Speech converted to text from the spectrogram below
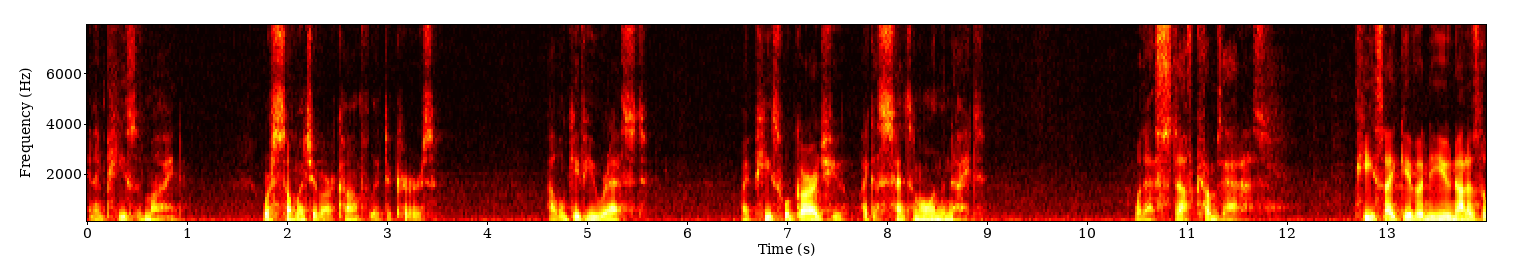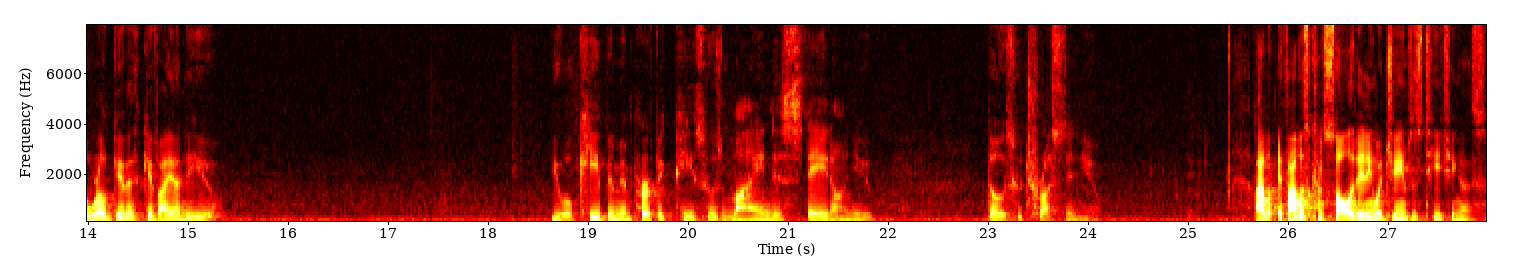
and in peace of mind where so much of our conflict occurs. I will give you rest. My peace will guard you like a sentinel in the night. When that stuff comes at us, peace I give unto you, not as the world giveth, give I unto you. You will keep him in perfect peace, whose mind is stayed on you, those who trust in you. I, if I was consolidating what James is teaching us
